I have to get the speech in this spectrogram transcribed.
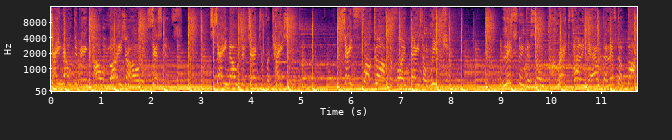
Say no to being told lies your whole existence. Say no to gentrification. Say fuck off to five days a week. Listening to some prick telling you how to lift a box.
